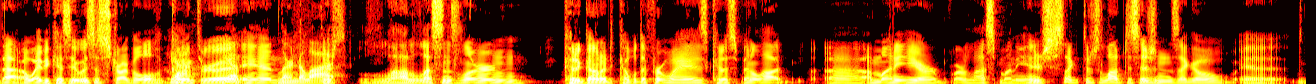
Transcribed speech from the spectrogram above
that away because it was a struggle yeah. going through it, yep. and learned a lot. There's a lot of lessons learned could have gone a couple different ways. Could have spent a lot uh, of money or or less money, and it's just like there's a lot of decisions that go uh,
